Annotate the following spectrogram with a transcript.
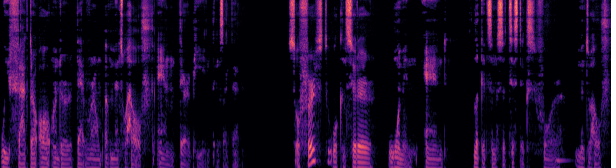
we factor all under that realm of mental health and therapy and things like that. So, first, we'll consider women and look at some statistics for mental health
